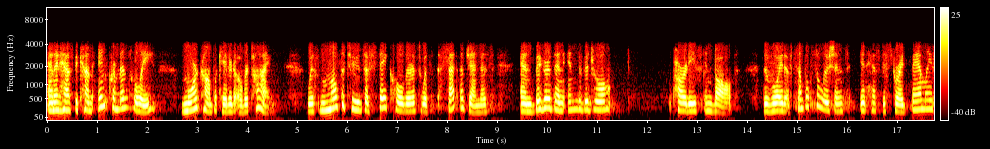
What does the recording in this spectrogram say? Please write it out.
And it has become incrementally more complicated over time, with multitudes of stakeholders with set agendas and bigger than individual parties involved. Devoid of simple solutions, it has destroyed families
